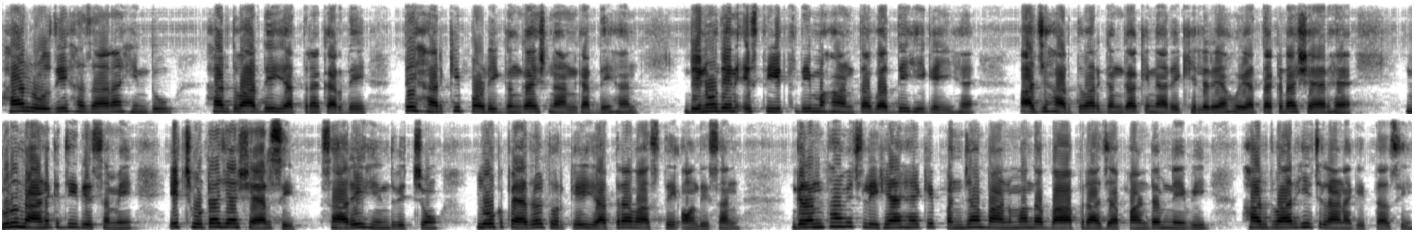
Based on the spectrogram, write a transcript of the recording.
ਹਰ ਰੋਜ਼ ਹੀ ਹਜ਼ਾਰਾਂ ਹਿੰਦੂ ਹਰਿਦੁਆਰ ਦੀ ਯਾਤਰਾ ਕਰਦੇ ਤੇ ਹਰ ਕੀ ਪੌੜੀ ਗੰਗਾ ਇਸ਼ਨਾਨ ਕਰਦੇ ਹਨ। ਦਿਨੋ ਦਿਨ ਇਸ ਤੀਰਥ ਦੀ ਮਹਾਨਤਾ ਵੱਧਦੀ ਹੀ ਗਈ ਹੈ। ਅੱਜ ਹਰਿਦੁਆਰ ਗੰਗਾ ਕਿਨਾਰੇ ਖਿਲ ਰਿਹਾ ਹੋਇਆ ਤਕੜਾ ਸ਼ਹਿਰ ਹੈ। ਗੁਰੂ ਨਾਨਕ ਜੀ ਦੇ ਸਮੇਂ ਇਹ ਛੋਟਾ ਜਿਹਾ ਸ਼ਹਿਰ ਸੀ। ਸਾਰੇ ਹਿੰਦ ਵਿੱਚੋਂ ਲੋਕ ਪੈਦਲ ਤੁਰ ਕੇ ਯਾਤਰਾ ਵਾਸਤੇ ਆਉਂਦੇ ਸਨ। ਗ੍ਰੰਥਾਂ ਵਿੱਚ ਲਿਖਿਆ ਹੈ ਕਿ ਪੰਜਾਂ ਬਾਣਵਾਂ ਦਾ ਬਾਪ ਰਾਜਾ ਪਾਂਡਵ ਨੇ ਵੀ ਹਰਿਦੁਆਰ ਹੀ ਚਲਾਣਾ ਕੀਤਾ ਸੀ,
